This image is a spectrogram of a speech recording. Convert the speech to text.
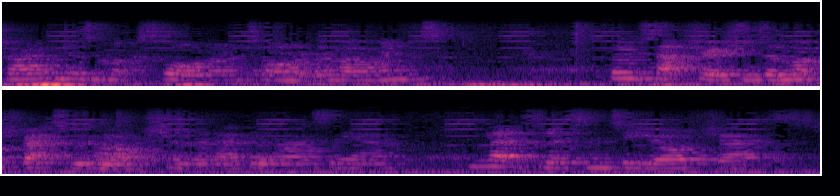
sounds like. Doesn't look swollen at all at the moment. Those saturations are much better with the oxygen than nebulizer, yeah. Let's listen to your chest.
